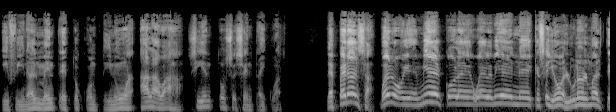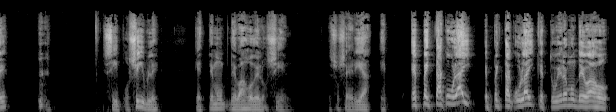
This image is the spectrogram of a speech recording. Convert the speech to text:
y finalmente esto continúa a la baja, 164. La esperanza, bueno, hoy es miércoles, jueves, viernes, qué sé yo, el lunes o el martes, si posible, que estemos debajo de los 100. Eso sería espectacular, espectacular que estuviéramos debajo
